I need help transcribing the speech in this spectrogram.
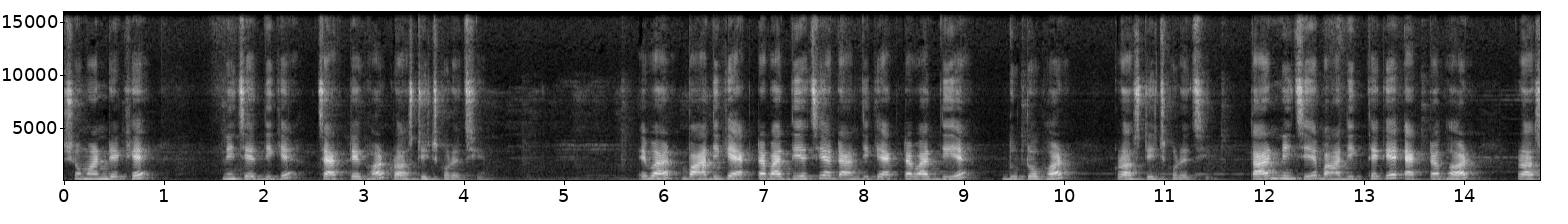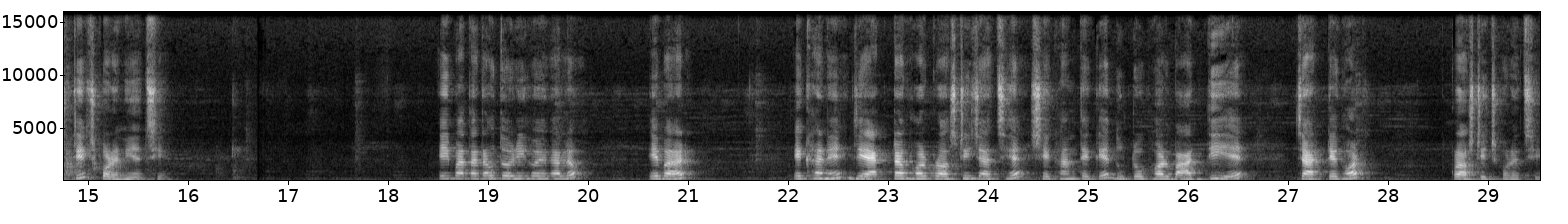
সমান রেখে নিচের দিকে চারটে ঘর ক্রস স্টিচ করেছি। এবার বাঁ দিকে একটা বাদ দিয়েছি আর ডান দিকে একটা বাদ দিয়ে দুটো ঘর ক্রস স্টিচ করেছি। তার নিচে বাঁ দিক থেকে একটা ঘর ক্রস স্টিচ করে নিয়েছি। এই পাতাটাও তৈরি হয়ে গেল। এবার এখানে যে একটা ঘর ক্রস স্টিচ আছে, সেখান থেকে দুটো ঘর বাদ দিয়ে চারটে ঘর ক্রস স্টিচ করেছি।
